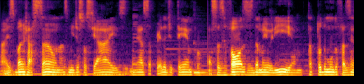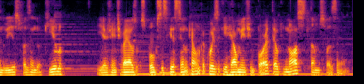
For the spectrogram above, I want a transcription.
à esbanjação nas mídias sociais, né? essa perda de tempo, essas vozes da maioria, tá todo mundo fazendo isso, fazendo aquilo. E a gente vai aos poucos esquecendo que a única coisa que realmente importa é o que nós estamos fazendo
